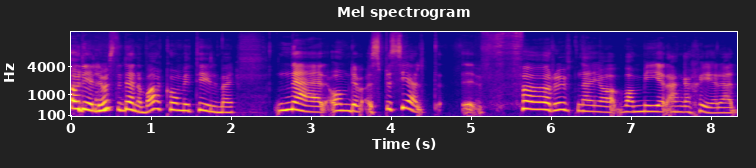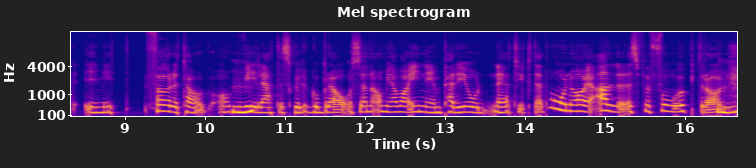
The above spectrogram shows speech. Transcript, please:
och det är lustigt, den har bara kommit till mig när, om det var speciellt eh, förut när jag var mer engagerad i mitt företag och mm. ville att det skulle gå bra och sen om jag var inne i en period när jag tyckte att åh nu har jag alldeles för få uppdrag mm.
